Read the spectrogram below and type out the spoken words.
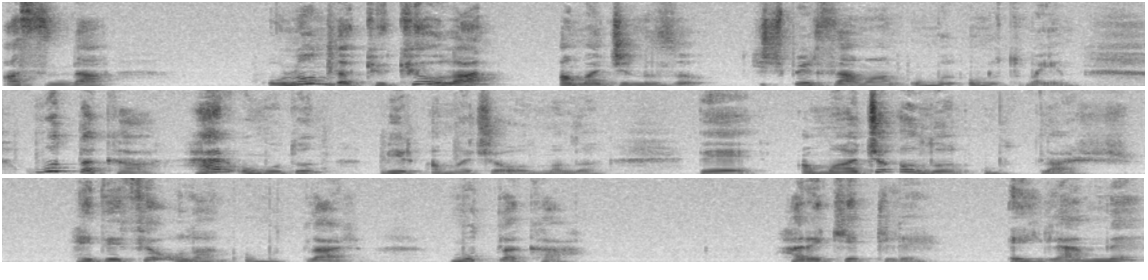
aslında onun da kökü olan amacınızı hiçbir zaman unutmayın. Mutlaka her umudun bir amacı olmalı ve amacı olan umutlar, hedefi olan umutlar mutlaka hareketle, eylemle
